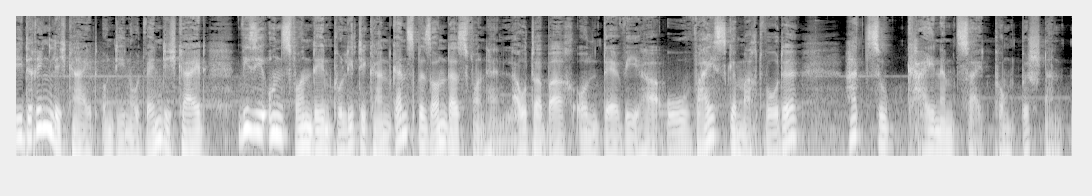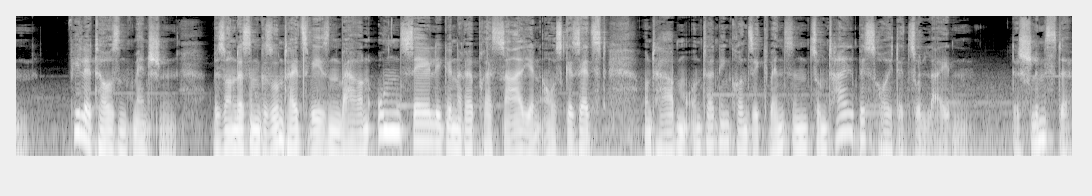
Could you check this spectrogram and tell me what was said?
die Dringlichkeit und die Notwendigkeit, wie sie uns von den Politikern, ganz besonders von Herrn Lauterbach und der WHO weisgemacht wurde, hat zu keinem Zeitpunkt bestanden. Viele tausend Menschen, besonders im Gesundheitswesen, waren unzähligen Repressalien ausgesetzt und haben unter den Konsequenzen zum Teil bis heute zu leiden. Das Schlimmste,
